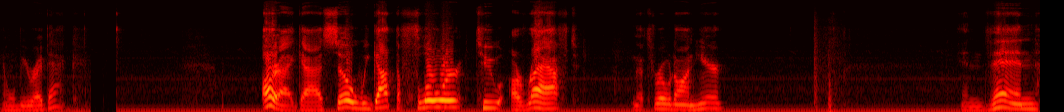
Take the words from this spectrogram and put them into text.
And we'll be right back. Alright, guys. So we got the floor to a raft. I'm going to throw it on here. And then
